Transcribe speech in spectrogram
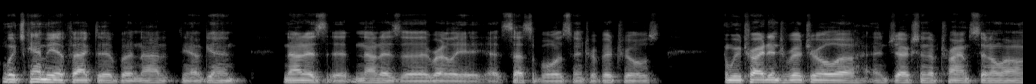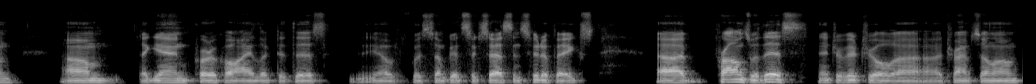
which can be effective, but not, you know, again, not as not as uh, readily accessible as intravitreals. And we've tried intravitreal uh, injection of triamcinolone. Um, again, protocol I looked at this, you know, with some good success in pseudophakic uh, problems with this intravitreal uh, triamcinolone,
